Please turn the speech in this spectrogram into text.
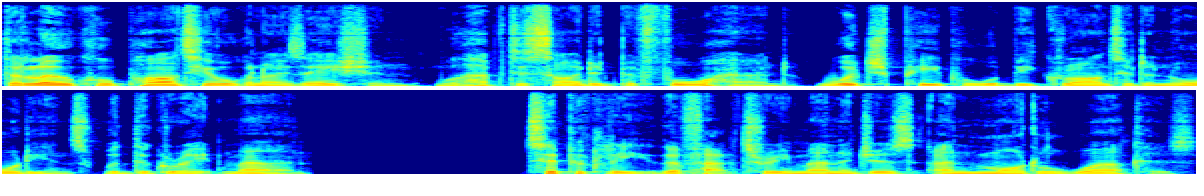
The local party organization will have decided beforehand which people would be granted an audience with the great man, typically the factory managers and model workers,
